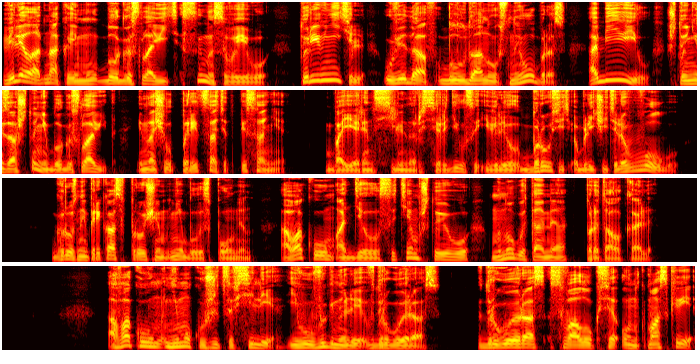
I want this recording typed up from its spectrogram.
велел, однако, ему благословить сына своего, то ревнитель, увидав блудоносный образ, объявил, что ни за что не благословит, и начал порицать от писания. Боярин сильно рассердился и велел бросить обличителя в Волгу. Грозный приказ, впрочем, не был исполнен, а вакуум отделался тем, что его много тамя протолкали. А вакуум не мог ужиться в селе, его выгнали в другой раз. В другой раз сволокся он к Москве,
